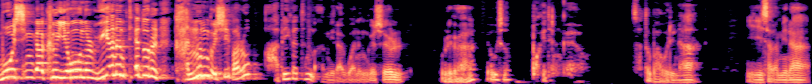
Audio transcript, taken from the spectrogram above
무엇인가 그 영혼을 위하는 태도를 갖는 것이 바로 아비 같은 마음이라고 하는 것을 우리가 여기서 보게 되는 거예요. 사도 바울이나 이 사람이나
